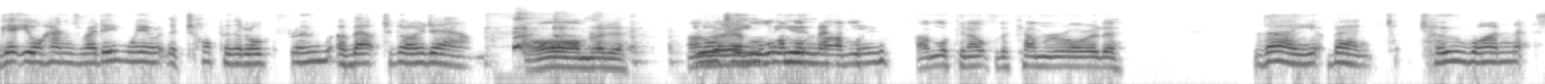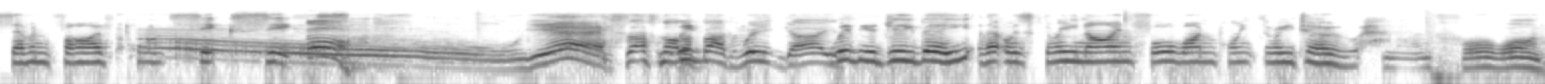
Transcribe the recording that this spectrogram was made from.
Get your hands ready. We're at the top of the log flume, about to go down. Oh, I'm ready. I'm your ready. I'm, team look- I'm you, look- I'm Matthew. I'm looking out for the camera already. They banked 2175.66. Oh, yes. That's not a bad week, guys. With your GB, that was 3941.32. Nine, four, one.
